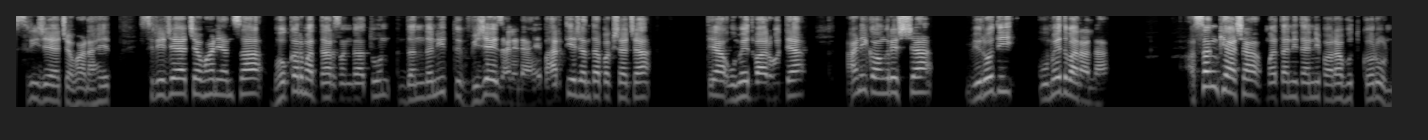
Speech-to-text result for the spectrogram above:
श्रीजया चव्हाण आहेत. श्रीजया चव्हाण यांचा भोकर मतदारसंघातून दणदणीत विजय झालेला आहे. भारतीय जनता पक्षाच्या त्या उमेदवार होत्या आणि काँग्रेसच्या विरोधी उमेदवाराला असंख्य अशा मतांनी त्यांनी पराभूत करून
